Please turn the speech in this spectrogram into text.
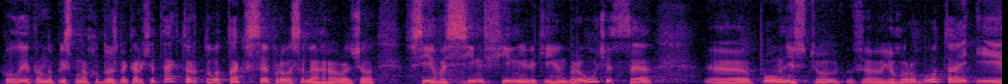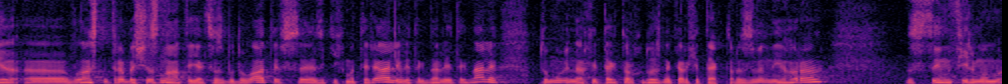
коли там написано художник-архітектор, то отак все про Василя Григоровича. Всі його сім фільмів, яких він бере участь, це е, повністю е, його робота. І, е, власне, треба ще знати, як це збудувати, все, з яких матеріалів і так далі. і так далі. Тому він архітектор, художник-архітектор. Звенигора. З цим фільмом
